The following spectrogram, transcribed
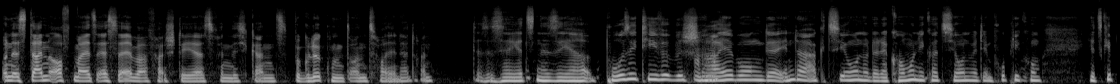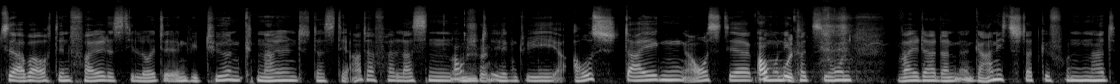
Und es dann oftmals erst selber verstehe, das finde ich ganz beglückend und toll daran. Das ist ja jetzt eine sehr positive Beschreibung mhm. der Interaktion oder der Kommunikation mit dem Publikum. Jetzt gibt es ja aber auch den Fall, dass die Leute irgendwie Türen knallend das Theater verlassen auch und schön. irgendwie aussteigen aus der Kommunikation, weil da dann gar nichts stattgefunden hat.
